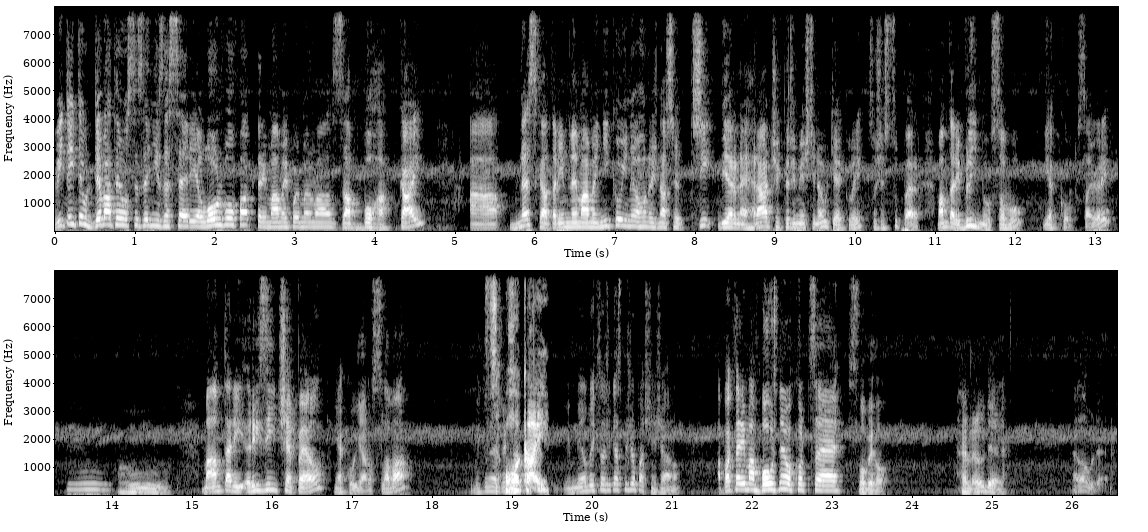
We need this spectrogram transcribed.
Vítejte u devátého sezení ze série Lone Wolfa, který máme pojmenovat za boha Kai. A dneska tady nemáme nikoho jiného než naše tři věrné hráče, kteří mi ještě neutěkli, což je super. Mám tady vlídnou sovu, jako Sayori. Uh. Mám tady Rizí Čepel, jako Jaroslava. Měl, říkat, Kai. měl bych to říkat spíš opačně, že ano. A pak tady mám bouřného chodce Svobyho. Hello there. Hello there.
